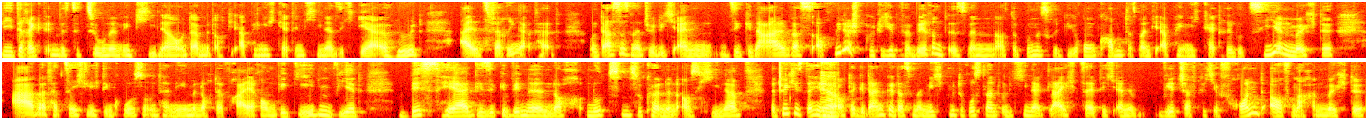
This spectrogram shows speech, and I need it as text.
die Direktinvestitionen in China und damit auch die Abhängigkeit in China sich eher erhöht als verringert hat. Und das ist natürlich ein Signal, was auch widersprüchlich und verwirrend ist, wenn aus der Bundesregierung kommt, dass man die Abhängigkeit reduzieren möchte, aber tatsächlich den großen Unternehmen noch der Freiraum gegeben wird, bisher diese Gewinne noch nutzen zu können aus China. Natürlich ist dahinter ja. auch der Gedanke, dass man nicht mit Russland und China gleichzeitig eine wirtschaftliche Front aufmachen möchte.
